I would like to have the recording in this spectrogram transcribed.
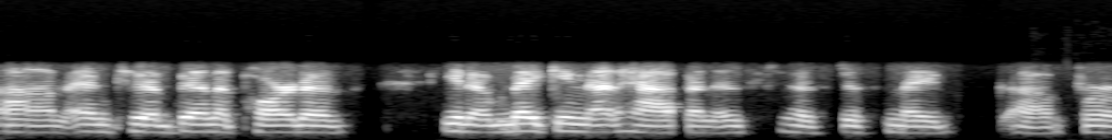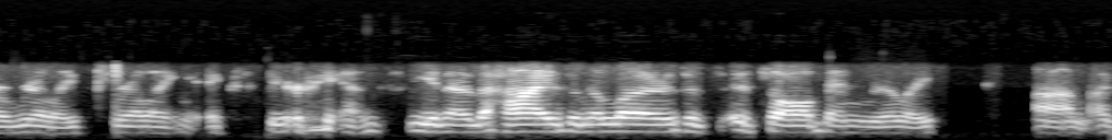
um, and to have been a part of, you know, making that happen is has just made uh, for a really thrilling experience. You know, the highs and the lows. It's it's all been really um, a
